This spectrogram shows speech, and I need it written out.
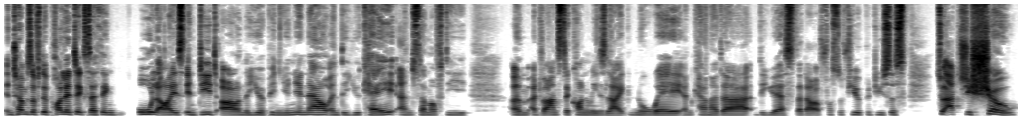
in terms of the politics, I think all eyes indeed are on the European Union now and the UK and some of the um, advanced economies like Norway and Canada, the US that are fossil fuel producers to actually show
